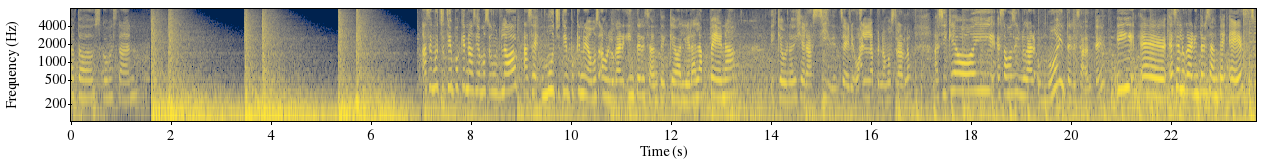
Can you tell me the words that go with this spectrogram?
Hola a todos, ¿cómo están? Hace mucho tiempo que no hacíamos un vlog, hace mucho tiempo que no íbamos a un lugar interesante que valiera la pena y que uno dijera, sí, en serio, vale la pena mostrarlo. Así que hoy estamos en un lugar muy interesante y eh, ese lugar interesante es...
